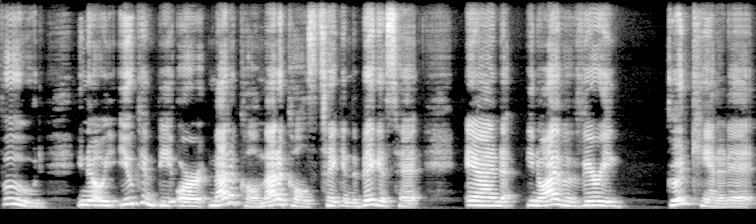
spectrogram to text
food, you know, you can be, or medical, medical's taking the biggest hit. And, you know, I have a very good candidate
